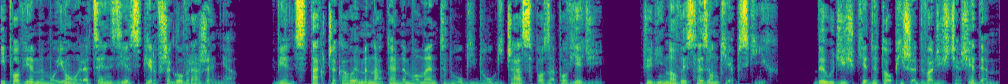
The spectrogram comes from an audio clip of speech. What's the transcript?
I powiem moją recenzję z pierwszego wrażenia. Więc tak czekałem na ten moment długi długi czas po zapowiedzi. Czyli nowy sezon kiepskich. Był dziś kiedy to pisze 27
